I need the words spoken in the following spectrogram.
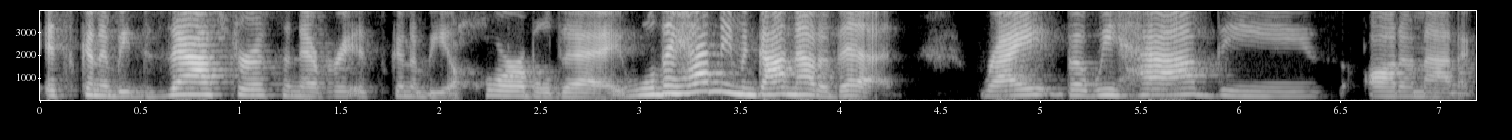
it's going to be disastrous and every it's going to be a horrible day. Well, they hadn't even gotten out of bed, right? But we have these automatic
